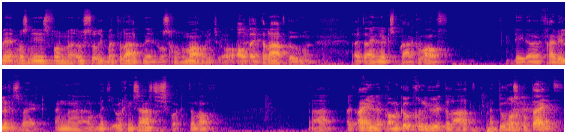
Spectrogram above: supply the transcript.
het was niet eens van, eh, oh sorry, ik ben te laat. Nee, dat was gewoon normaal, weet je. Al- Altijd te laat komen. Uiteindelijk spraken we af. Deed daar vrijwilligerswerk. En eh, met die organisatie sprak ik dan af. Nou, uiteindelijk kwam ik ook gewoon een uur te laat. En toen was ik op tijd.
